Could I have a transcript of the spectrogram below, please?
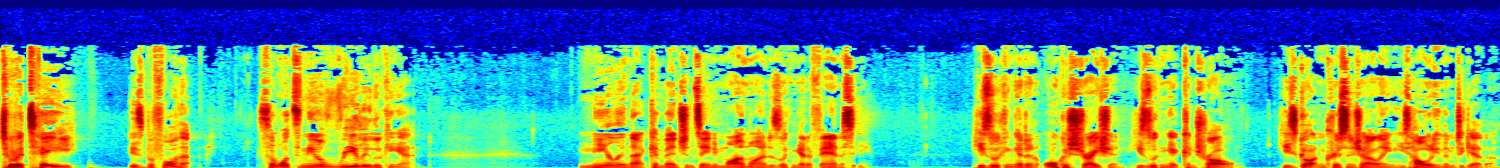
to a T is before that. So what's Neil really looking at? Neil in that convention scene in my mind is looking at a fantasy. He's looking at an orchestration. He's looking at control. He's gotten Chris and Charlene, he's holding them together.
